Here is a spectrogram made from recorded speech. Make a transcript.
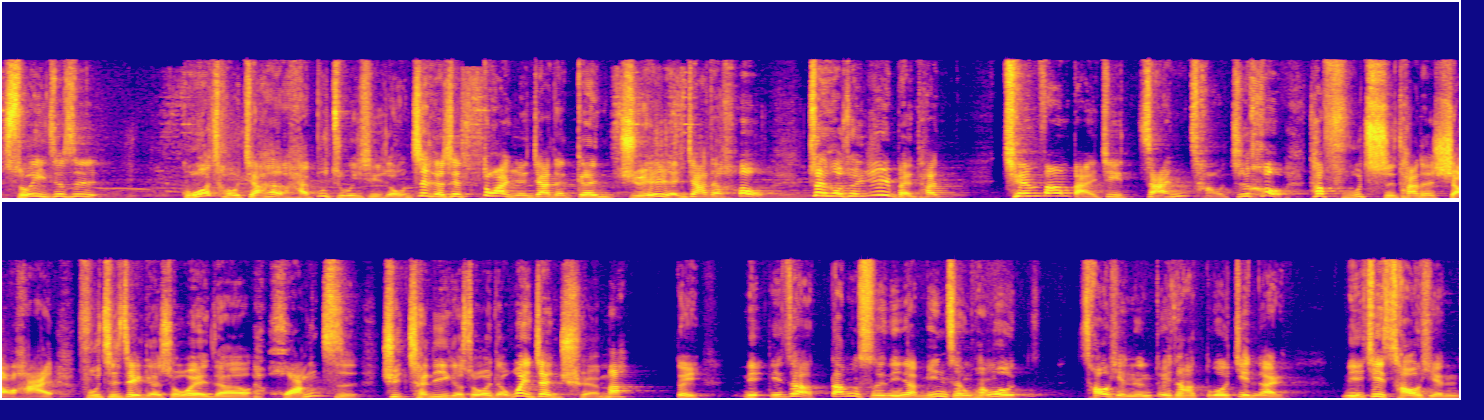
所以这是国仇家恨还不足以形容，这个是断人家的根，绝人家的后。最后，所以日本他千方百计斩草之后，他扶持他的小孩，扶持这个所谓的皇子，去成立一个所谓的魏政权吗？对，你你知道当时你看明成皇后，朝鲜人对他多敬爱，你去朝鲜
